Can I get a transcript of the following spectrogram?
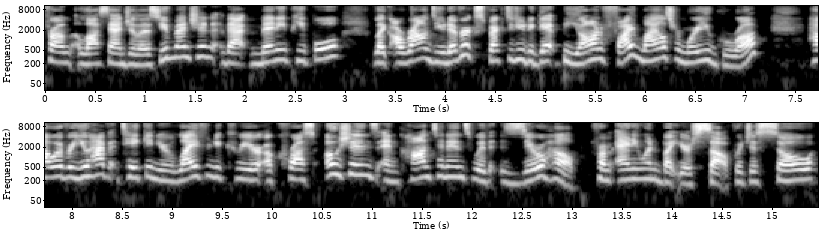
from Los Angeles, you mentioned that many people like around you never expected you to get beyond five miles from where you grew up. However, you have taken your life and your career across oceans and continents with zero help from anyone but yourself, which is so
